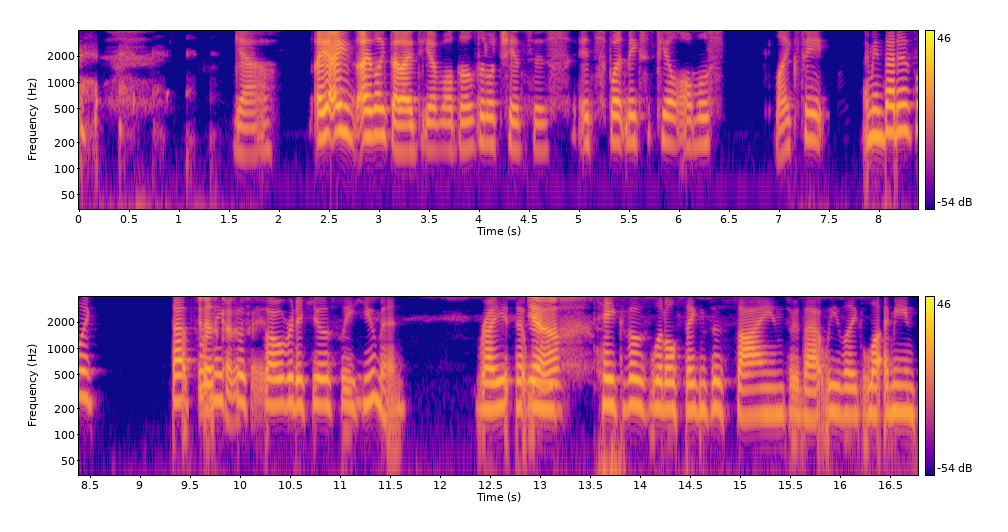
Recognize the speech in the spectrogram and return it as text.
yeah. I, I, I like that idea of all the little chances. It's what makes it feel almost like fate. I mean, that is like, that's what makes us fate. so ridiculously human, right? That Yeah. we take those little things as signs or that we like, lo- I mean,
